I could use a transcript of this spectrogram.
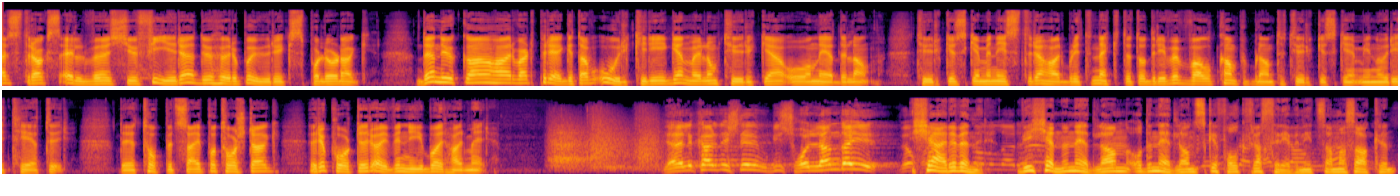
er straks 11.24. Du hører på Urix på lørdag. Denne uka har vært preget av ordkrigen mellom Tyrkia og Nederland. Tyrkiske ministre har blitt nektet å drive valgkamp blant tyrkiske minoriteter. Det toppet seg på torsdag. Reporter Øyvind Nyborg har mer. Kjære venner. Vi kjenner Nederland og det nederlandske folk fra Srebrenica-massakren.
